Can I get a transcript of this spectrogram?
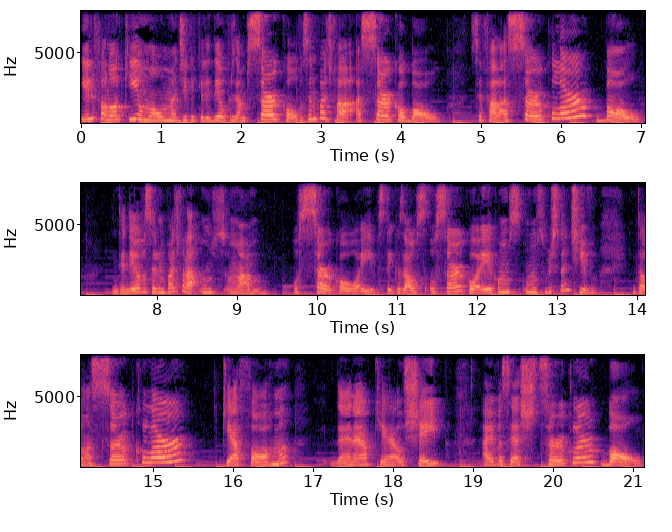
E ele falou aqui uma, uma dica que ele deu, por exemplo, circle. Você não pode falar a circle ball. Você fala a circular ball. Entendeu? Você não pode falar um, uma, o circle aí. Você tem que usar o, o circle aí como um substantivo. Então, a circular, que é a forma, né? Que é o shape. Aí você é circular ball.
